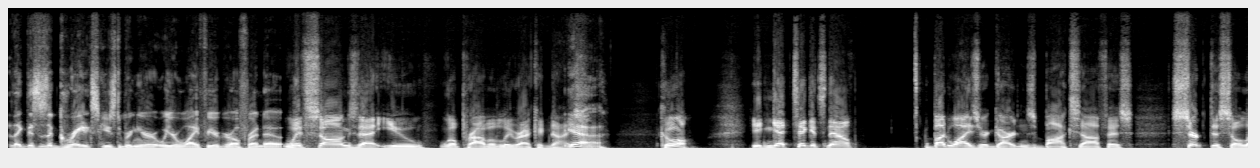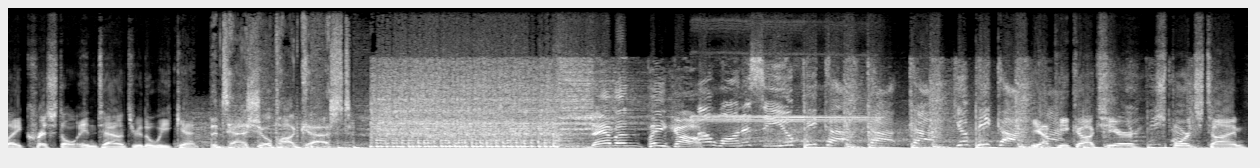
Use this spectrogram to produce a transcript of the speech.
like this is a great excuse to bring your your wife or your girlfriend out. with songs that you will probably recognize. Yeah, Cool. You can get tickets now. Budweiser Gardens box office, Cirque du Soleil Crystal in town through the weekend. The Taz Show Podcast. Devin Peacock. I wanna see you peacock, cock, cock, you peacock. Yeah, Peacock's here. Sports time.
